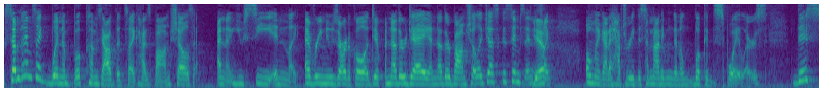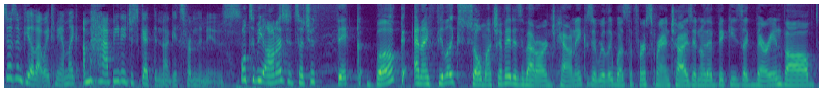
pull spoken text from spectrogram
sometimes like when a book comes out that's like has bombshells and you see in like every news article a diff- another day another bombshell like Jessica Simpson Yep. it's like oh my god I have to read this I'm not even going to look at the spoilers. This doesn't feel that way to me. I'm like I'm happy to just get the nuggets from the news. Well, to be honest, it's such a thick book, and I feel like so much of it is about Orange County because it really was the first franchise. I know that Vicky's like very involved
